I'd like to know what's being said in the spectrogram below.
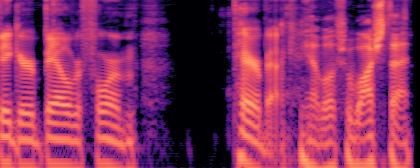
bigger bail reform pay. Yeah, we'll have to watch that.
